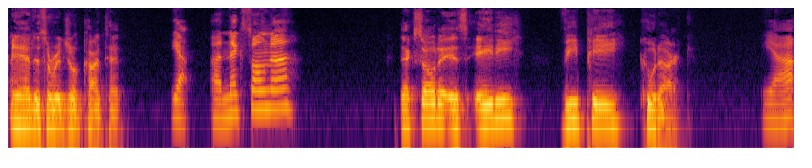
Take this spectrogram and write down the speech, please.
and its original content. Yeah. Uh, Nexona. Nexona is 80 VP Kunark. Yeah.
